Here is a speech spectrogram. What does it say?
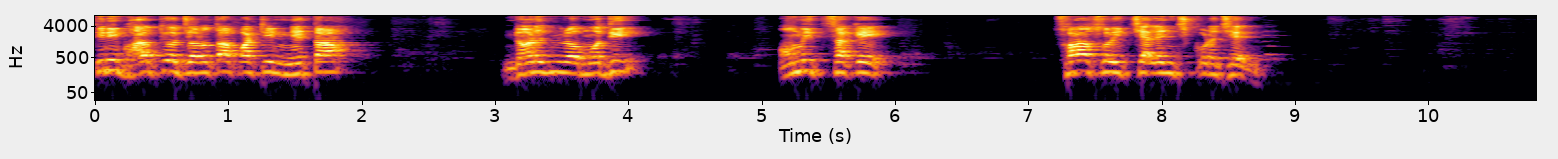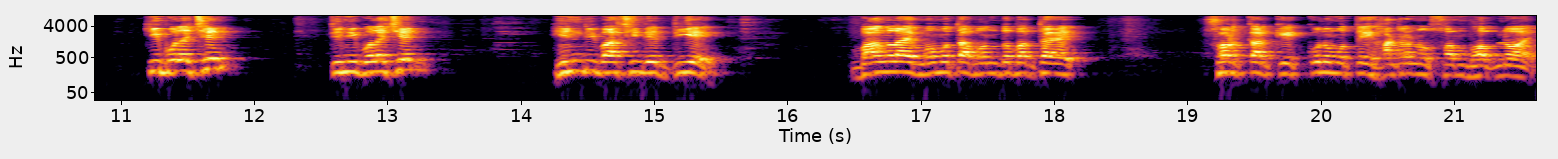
তিনি ভারতীয় জনতা পার্টির নেতা নরেন্দ্র মোদী অমিত শাহকে সরাসরি চ্যালেঞ্জ করেছেন। কি বলেছেন? তিনি বলেছেন হিন্দিভাষীদের দিয়ে বাংলায় মমতা বন্দ্যোপাধ্যায় সরকারকে কোনো মতেই হাঁটানো সম্ভব নয়।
